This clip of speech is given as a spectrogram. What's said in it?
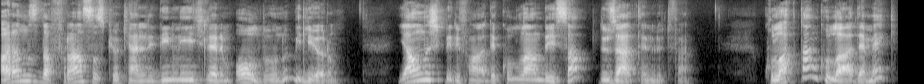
Aramızda Fransız kökenli dinleyicilerim olduğunu biliyorum. Yanlış bir ifade kullandıysam düzeltin lütfen. Kulaktan kulağa demek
